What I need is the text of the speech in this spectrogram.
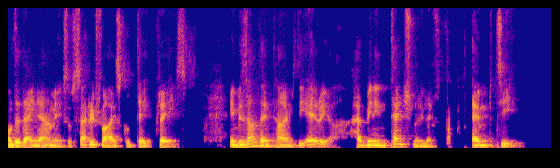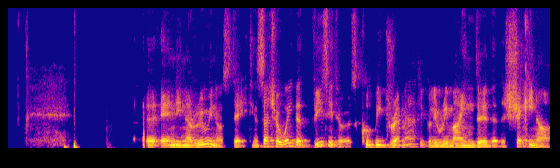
on the dynamics of sacrifice could take place. In Byzantine times, the area had been intentionally left empty uh, and in a ruinous state, in such a way that visitors could be dramatically reminded that the Shekinah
